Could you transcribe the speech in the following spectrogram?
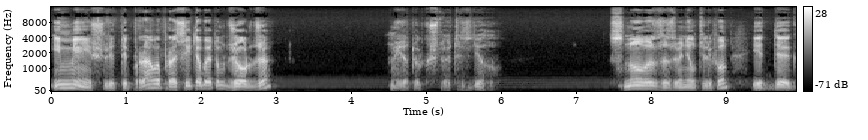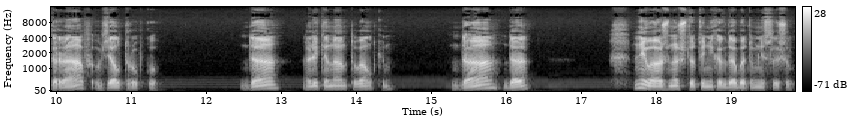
Имеешь ли ты право просить об этом Джорджа? Но я только что это сделал. Снова зазвенел телефон, и де Граф взял трубку. — Да, лейтенант Валкин. — Да, да. Неважно, что ты никогда об этом не слышал.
